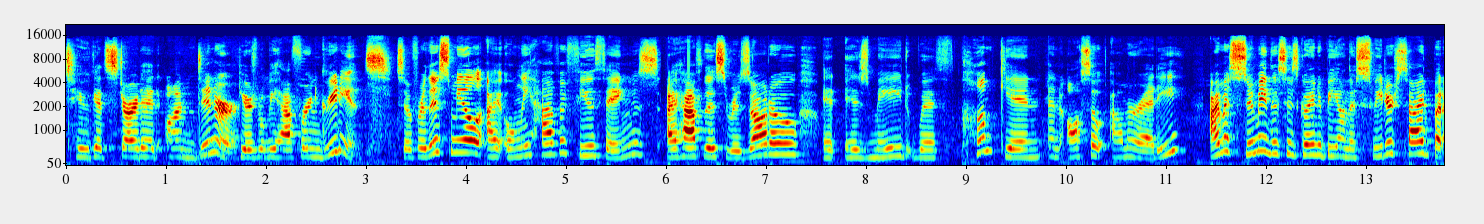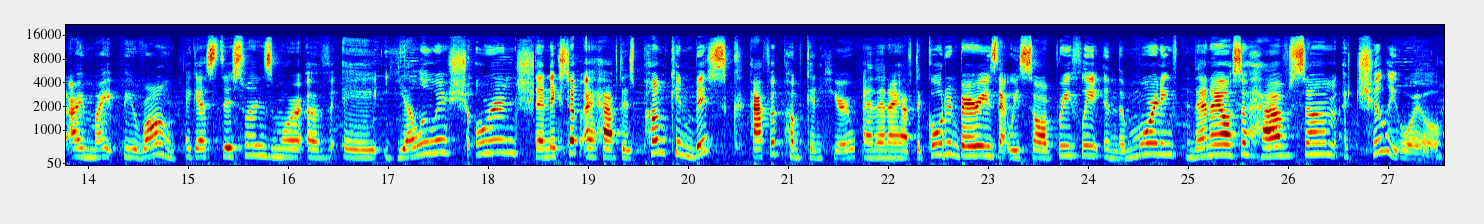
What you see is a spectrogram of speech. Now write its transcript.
to get started on dinner. Here's what we have for ingredients. So for this meal, I only have a few things. I have this risotto. It is made with pumpkin and also amaretti. I'm assuming this is going to be on the sweeter side, but I might be wrong. I guess this one's more of a yellowish orange. Then next up, I have this pumpkin bisque, half a pumpkin here. And then I have the golden berries that we saw briefly in the morning. And then I also have some chili oil.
